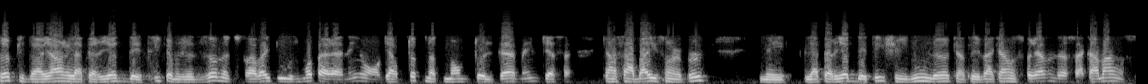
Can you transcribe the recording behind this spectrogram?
ça. Puis d'ailleurs, la période d'été, comme je disais, on a du travail 12 mois par année. On garde tout notre monde tout le temps, même ça, quand ça baisse un peu. Mais la période d'été chez nous, là, quand les vacances prennent, là, ça commence.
